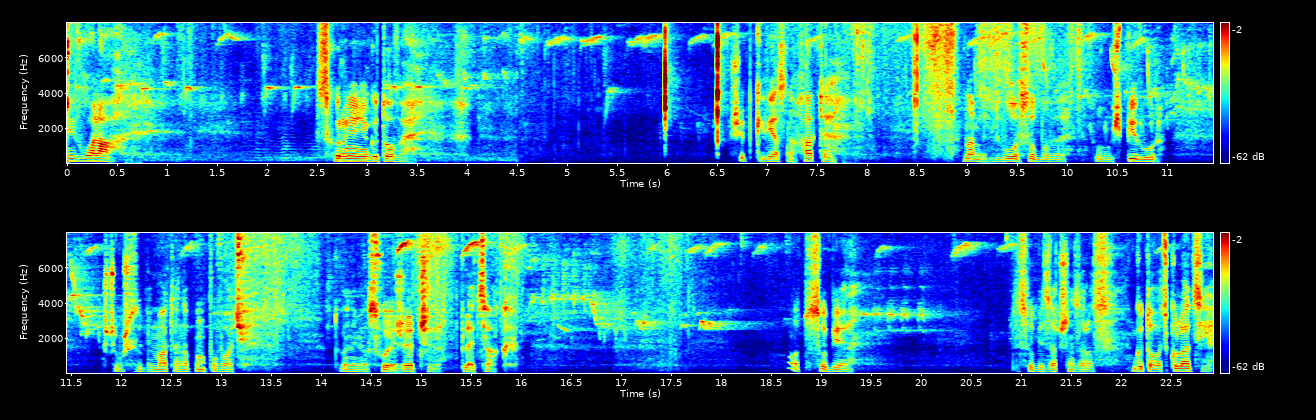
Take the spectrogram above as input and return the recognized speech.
No i voilà. Schronienie gotowe. Szybki wjazd na chatę. Namiot dwuosobowy. Tu mój śpiwór. Jeszcze muszę sobie matę napompować. Tu będę miał swoje rzeczy. Plecak. A tu sobie tu sobie zacznę zaraz gotować kolację.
